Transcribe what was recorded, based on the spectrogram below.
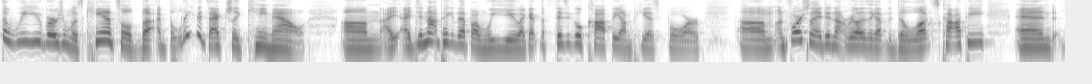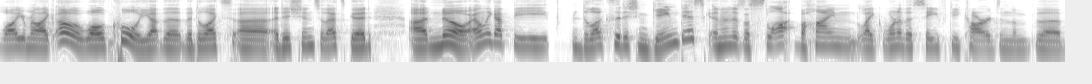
that the Wii U version was canceled, but I believe it actually came out. Um, I, I did not pick it up on Wii U. I got the physical copy on PS4. Um, unfortunately, I did not realize I got the deluxe copy. And while you're like, oh, well, cool, you got the, the deluxe uh, edition, so that's good. Uh, no, I only got the deluxe edition game disc, and then there's a slot behind like one of the safety cards in the, the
